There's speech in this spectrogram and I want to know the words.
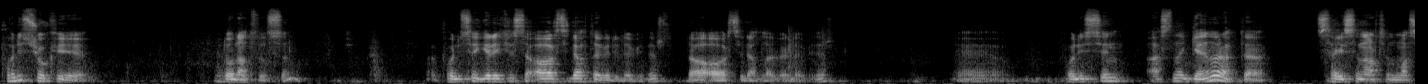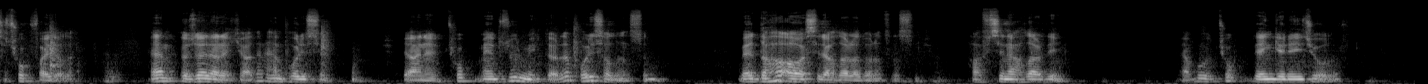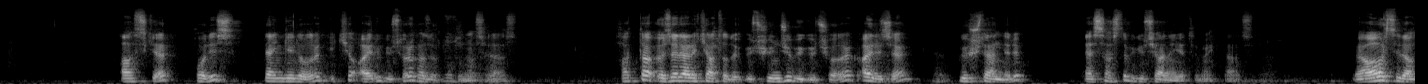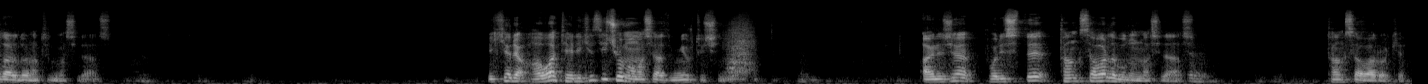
Polis çok iyi donatılsın. Polise gerekirse ağır silah da verilebilir. Daha ağır silahlar verilebilir. Ee, polisin aslında genel olarak da sayısının artırılması çok faydalı. Hem özel harekatın hem polisin. Yani çok mevzul miktarda polis alınsın ve daha ağır silahlarla donatılsın. Hafif silahlar değil. Ya bu çok dengeleyici olur. Asker, polis dengeli olarak iki ayrı güç olarak hazır tutulması lazım. Hatta özel harekatı da üçüncü bir güç olarak ayrıca güçlendirip esaslı bir güç haline getirmek lazım. Ve ağır silahlarla donatılması lazım. Bir kere hava tehlikesi hiç olmaması lazım yurt içinde. Ayrıca poliste tank savar da bulunması lazım. Tank savar roket.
